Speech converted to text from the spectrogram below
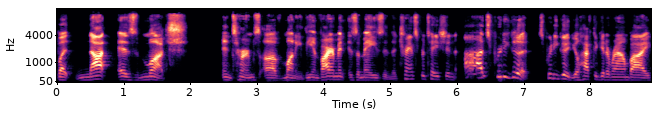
but not as much in terms of money. The environment is amazing. The transportation, ah, it's pretty good. It's pretty good. You'll have to get around by,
